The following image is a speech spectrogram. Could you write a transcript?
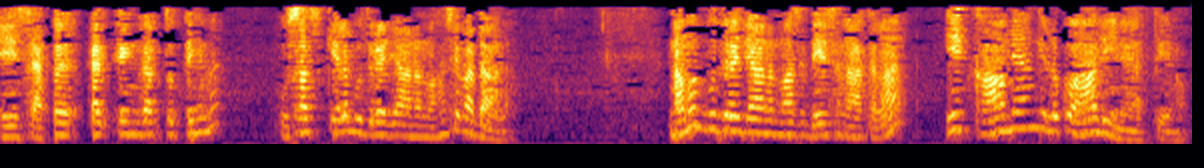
ඒ සැප පැත්තෙන් ගත්තොත් එහෙම උසස් කියලා බුදුරජාණන් වහන්සේ වදාළා. නමුත් බුදුරජාණන් වහන්සේ දේශනා කළා ඒ කාමයන්ගේ ලොකු ආදීනයක් තියෙනවා.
